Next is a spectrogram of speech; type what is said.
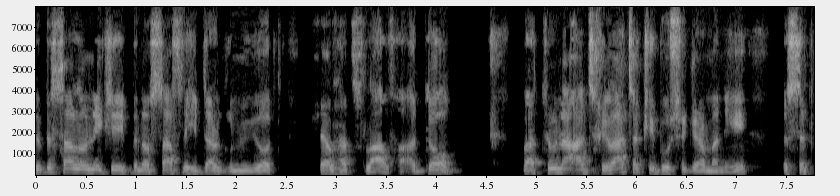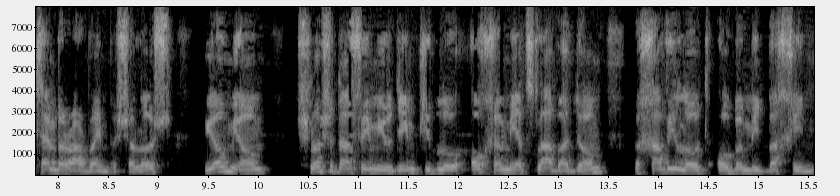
ובסלוניקי בנוסף להידרגנויות של הצלב האדום. באתונה עד תחילת הכיבוש הגרמני, בספטמבר 43, יום יום שלושת אלפים יהודים קיבלו אוכל מהצלב האדום בחבילות או במטבחים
